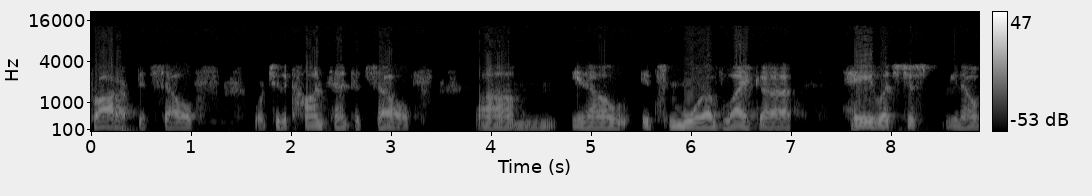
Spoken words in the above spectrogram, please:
product itself or to the content itself. Um, you know, it's more of like a, hey, let's just, you know,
